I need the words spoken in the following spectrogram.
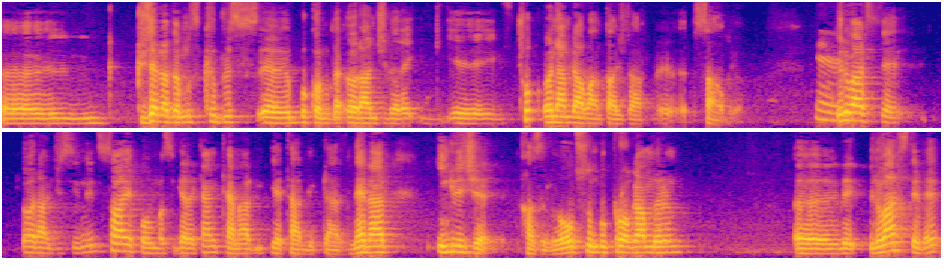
Ee, güzel adamız Kıbrıs e, bu konuda öğrencilere e, çok önemli avantajlar e, sağlıyor. Evet. Üniversite öğrencisinin sahip olması gereken temel yeterlilikler neler? İngilizce hazırlığı olsun bu programların Ee, ve üniversitede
